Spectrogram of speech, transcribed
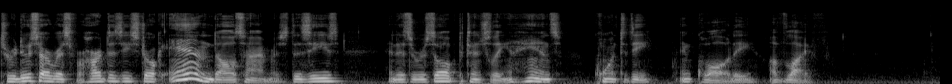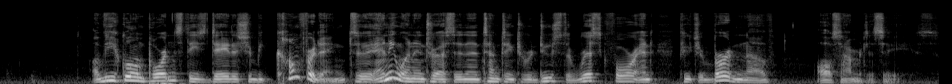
to reduce our risk for heart disease, stroke, and Alzheimer's disease, and as a result potentially enhance quantity and quality of life. Of equal importance, these data should be comforting to anyone interested in attempting to reduce the risk for and future burden of Alzheimer's disease.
